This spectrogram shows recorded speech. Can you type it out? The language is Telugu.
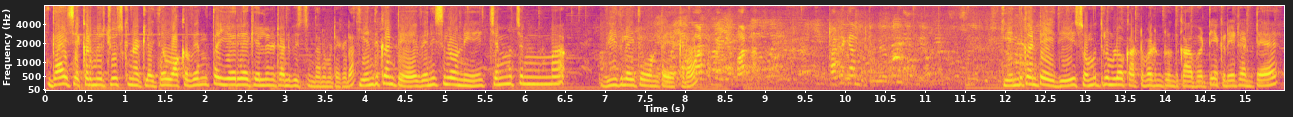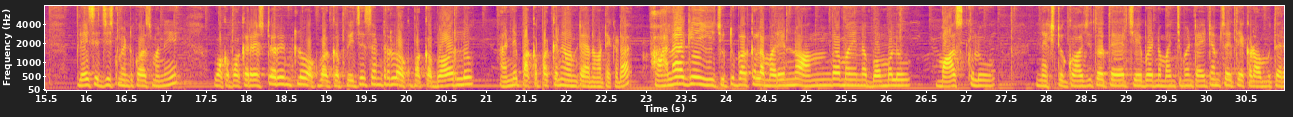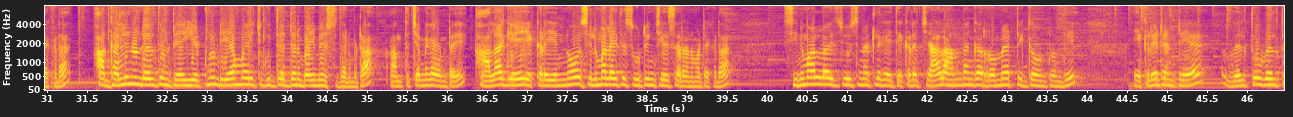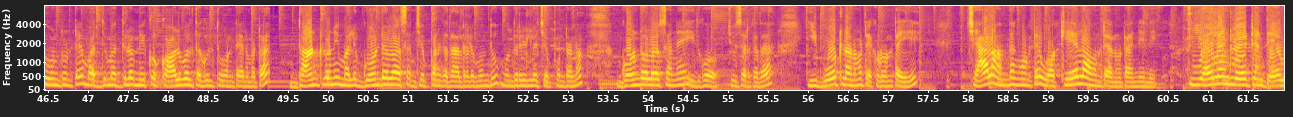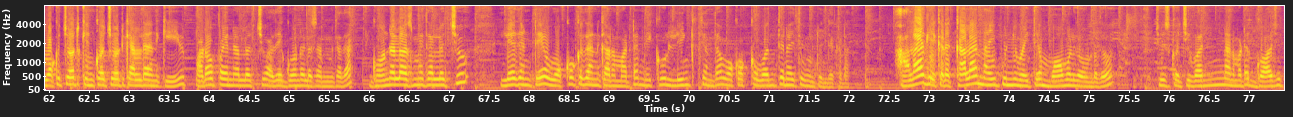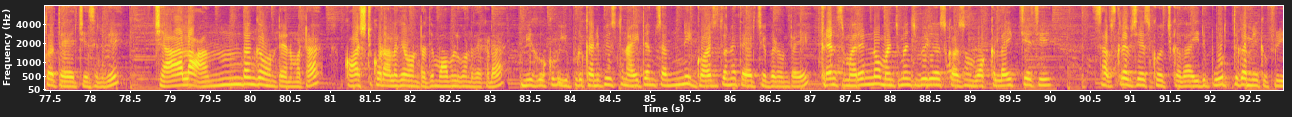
గాయస్ ఇక్కడ మీరు చూసుకున్నట్లయితే ఒక వింత ఏరియాకి వెళ్ళినట్టు అనిపిస్తుంది అనమాట ఇక్కడ. ఎందుకంటే వెనిస్లోని చిన్న చిన్న వీధులు అయితే ఉంటాయి ఇక్కడ ఎందుకంటే ఇది సముద్రంలో కట్టబడి ఉంటుంది కాబట్టి ఇక్కడ ఏంటంటే ప్లేస్ అడ్జస్ట్మెంట్ కోసమని ఒక పక్క రెస్టారెంట్లు ఒక పక్క పిజ్జా సెంటర్లు ఒక పక్క బార్లు అన్ని పక్క పక్కనే ఉంటాయి అన్నమాట ఇక్కడ. అలాగే ఈ చుట్టుపక్కల మరెన్నో అందమైన బొమ్మలు మాస్కులు నెక్స్ట్ గాజుతో తయారు చేయబడిన మంచి మంచి ఐటమ్స్ అయితే ఇక్కడ అమ్ముతారు ఇక్కడ. ఆ గల్లి నుండి వెళ్తుంటే ఎటు నుండి ఏమై గుద్దేద్దని భయం వేస్తుంది అనమాట. అంత చిన్నగా ఉంటాయి. అలాగే ఇక్కడ ఎన్నో సినిమాలు అయితే షూటింగ్ చేశారనమాట ఇక్కడ. సినిమాల్లో అయితే చూసినట్లుగా అయితే ఇక్కడ చాలా అందంగా రొమాంటిక్గా ఉంటుంది. ఇక్కడ ఏంటంటే వెళ్తూ వెళ్తూ ఉంటుంటే మధ్య మధ్యలో మీకు కాలువలు తగులుతూ ఉంటాయి అనమాట దాంట్లోని మళ్ళీ గోండోలాస్ అని చెప్పాను కదా ఆల్రెడీ ముందు ముందు రీల్లో చెప్పుంటాను. గోండోలాస్ అనే ఇదిగో చూసారు కదా ఈ బోట్లు అనమాట ఇక్కడ ఉంటాయి. చాలా అందంగా ఉంటాయి ఒకేలా ఉంటాయి అనమాట అన్నీ ఈ ఐలాండ్లో ఏంటంటే ఒక చోటుకి ఇంకో చోటుకి వెళ్ళడానికి పడవ పైన వెళ్ళొచ్చు అదే గోండోలాస్ అన్నాను కదా. గోండోలాస్ మీద వెళ్ళొచ్చు లేదంటే ఒక్కొక్క దానికి అనమాట మీకు లింక్ కింద ఒక్కొక్క వంతెన అయితే ఉంటుంది ఇక్కడ. అలాగే ఇక్కడ కళా నైపుణ్యం అయితే మామూలుగా ఉండదు. చూసుకోవచ్చు ఇవన్నీ అనమాట గాజుతో తయారు చేసినవి. చాలా అందంగా ఉంటాయి అనమాట కాస్ట్ కూడా అలాగే ఉంటుంది మామూలుగా ఉండదు ఇక్కడ మీకు ఇప్పుడు కనిపిస్తున్న ఐటమ్స్ అన్ని గాజుతోనే తయారు చేయబడి ఉంటాయి. ఫ్రెండ్స్ మరెన్నో మంచి మంచి వీడియోస్ కోసం ఒక్క లైక్ చేసి సబ్స్క్రైబ్ చేసుకోవచ్చు కదా. ఇది పూర్తిగా మీకు ఫ్రీ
